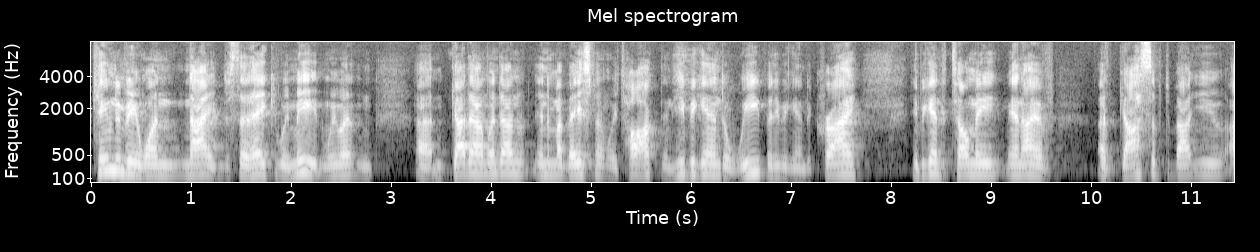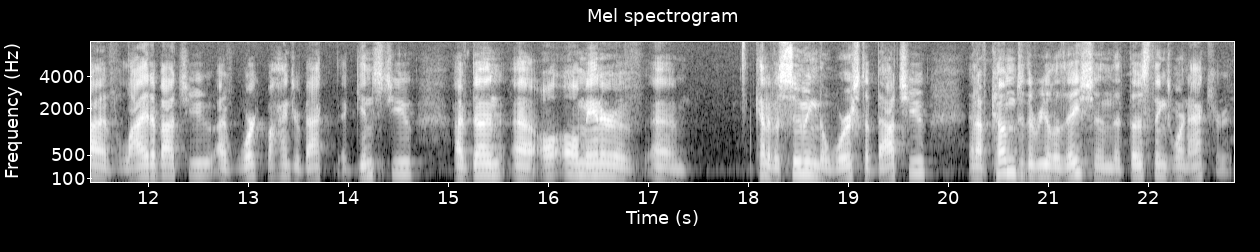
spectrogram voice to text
came to me one night and just said, "Hey, can we meet?" And we went and uh, got down, went down into my basement. We talked, and he began to weep and he began to cry. He began to tell me, Man, I have, I've gossiped about you. I've lied about you. I've worked behind your back against you. I've done uh, all, all, manner of um, kind of assuming the worst about you. And I've come to the realization that those things weren't accurate.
